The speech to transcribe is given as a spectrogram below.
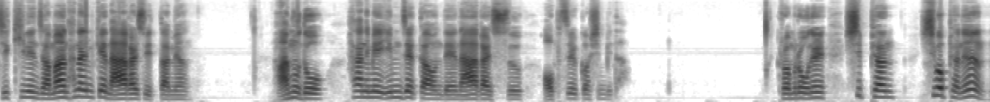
지키는 자만 하나님께 나아갈 수 있다면 아무도 하나님의 임재 가운데 나아갈 수 없을 것입니다. 그러므로 오늘 10편, 15편은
